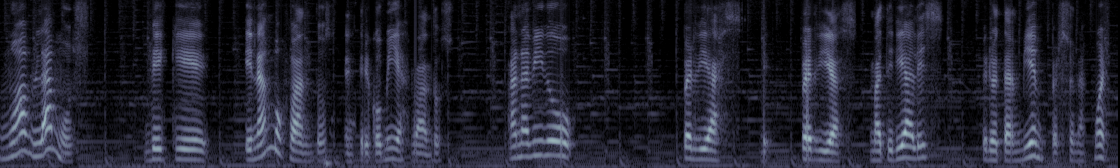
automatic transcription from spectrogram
no hablamos de que en ambos bandos, entre comillas bandos, han habido pérdidas, pérdidas materiales, pero también personas muertas,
